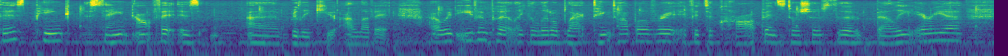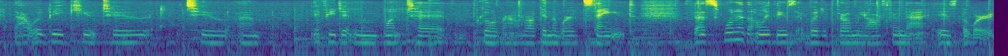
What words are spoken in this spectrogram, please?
this pink saint outfit is uh, really cute. I love it. I would even put like a little black tank top over it if it's a crop and still shows the belly area. That would be cute too to um, if you didn't want to go around rocking the word saint. That's one of the only things that would throw me off from that is the word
